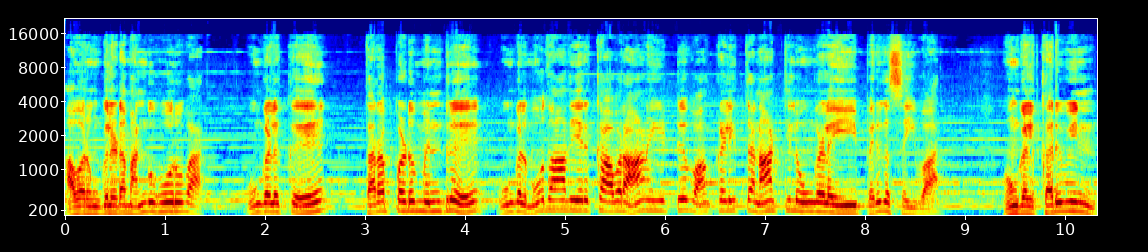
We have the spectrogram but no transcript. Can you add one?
அவர் உங்களிடம் அன்பு கூறுவார். உங்களுக்கு தரப்படும் என்று உங்கள் மூதாதையருக்கு அவர் ஆணையிட்டு வாக்களித்த நாட்டில் உங்களை பெருக செய்வார். உங்கள் கருவின்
